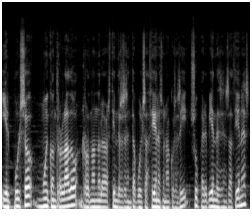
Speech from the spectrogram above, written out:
y el pulso muy controlado, rondando las 160 pulsaciones, una cosa así, súper bien de sensaciones,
